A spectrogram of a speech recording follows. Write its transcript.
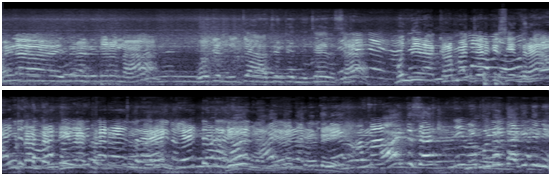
ಒಳ್ಳೆ ಇದ್ರಲ್ಲಿ ಇದಾರಲ್ಲ ಹೋಗಿ ನಿಜ ಅದಿಟ್ಟು ನಿಜ ಇದೆ ಸರ್ ಮುಂದಿನ ಕ್ರಮ ಜರುಗಿಸಿ ಅಂದ್ರೆ ಅವ್ರ ತಂದ್ರೆ ನೀವೇ ಇರ್ತಾರೆ ಗೇಟ್ ತೆಗಿ. ಆಯ್ತು, ತೆಗಿತೀನಿ. ಆಯ್ತು ಸರ್ ನಿಮ್ಮ ಮುಂದೆ ತೆಗಿತೀನಿ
